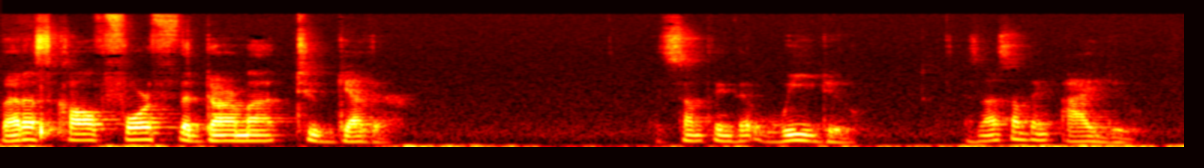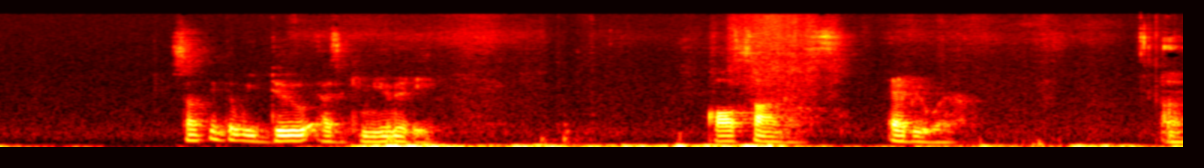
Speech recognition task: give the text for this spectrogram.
Let us call forth the Dharma together. It's something that we do. It's not something I do. Something that we do as a community. All sanghas, everywhere. Um,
